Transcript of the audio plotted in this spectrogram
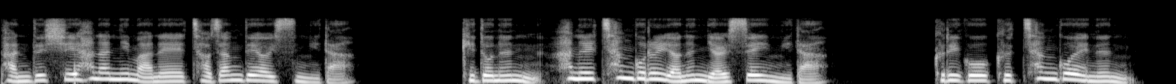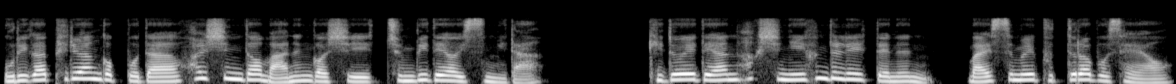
반드시 하나님 안에 저장되어 있습니다. 기도는 하늘 창고를 여는 열쇠입니다. 그리고 그 창고에는 우리가 필요한 것보다 훨씬 더 많은 것이 준비되어 있습니다. 기도에 대한 확신이 흔들릴 때는 말씀을 붙들어 보세요.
